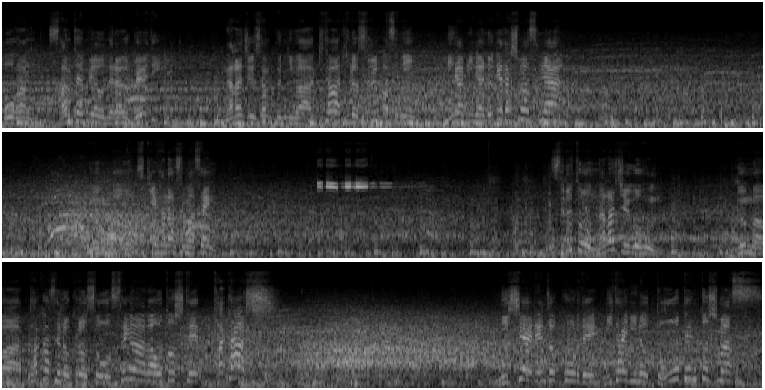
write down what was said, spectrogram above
後半3点目を狙うベルディ。73分には北脇のスルーパスに南が抜け出しますが群馬を突き放せません。すると75分。群馬は高瀬のクロスを瀬川が落として高橋。2試合連続ゴールで2対2の同点とします。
